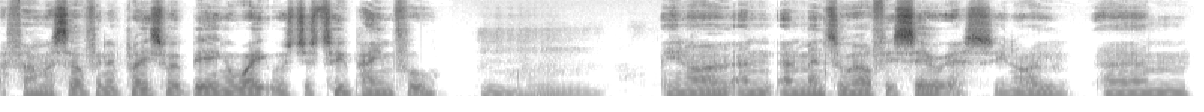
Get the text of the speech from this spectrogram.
I found myself in a place where being awake was just too painful, you know, and, and mental health is serious, you know, um,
